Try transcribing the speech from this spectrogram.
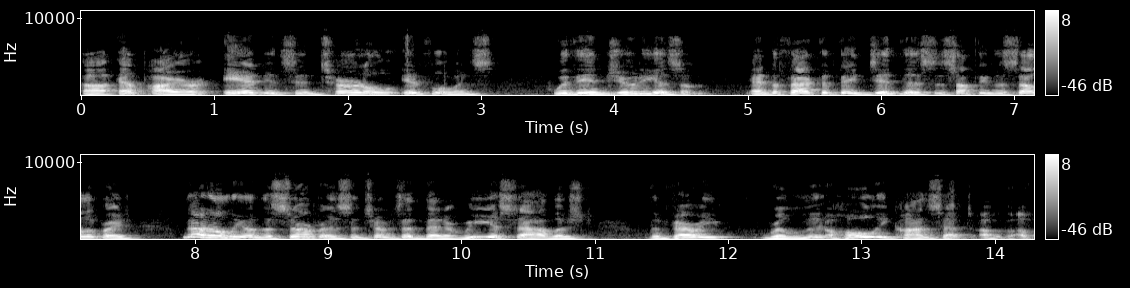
uh, empire and its internal influence within Judaism. And the fact that they did this is something to celebrate, not only on the surface in terms of that it reestablished the very holy concept of, of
